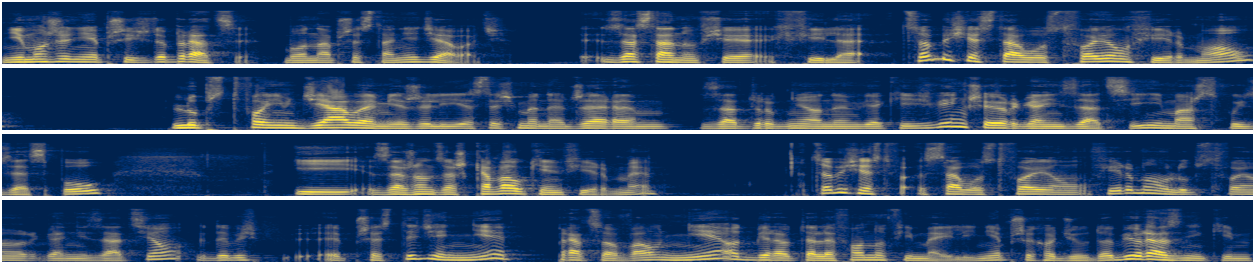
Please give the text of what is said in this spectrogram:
nie może nie przyjść do pracy, bo ona przestanie działać. Zastanów się chwilę, co by się stało z Twoją firmą lub z Twoim działem, jeżeli jesteś menedżerem zatrudnionym w jakiejś większej organizacji i masz swój zespół i zarządzasz kawałkiem firmy. Co by się stało z Twoją firmą lub z Twoją organizacją, gdybyś przez tydzień nie pracował, nie odbierał telefonów i maili, nie przychodził do biura z nikim,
